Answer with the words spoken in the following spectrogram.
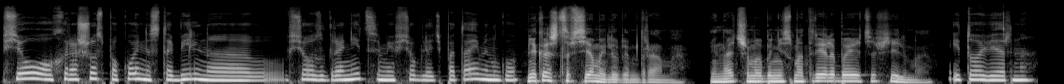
все хорошо, спокойно, стабильно, все за границами, все, блядь, по таймингу. Мне кажется, все мы любим драмы. Иначе мы бы не смотрели бы эти фильмы. И то верно.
